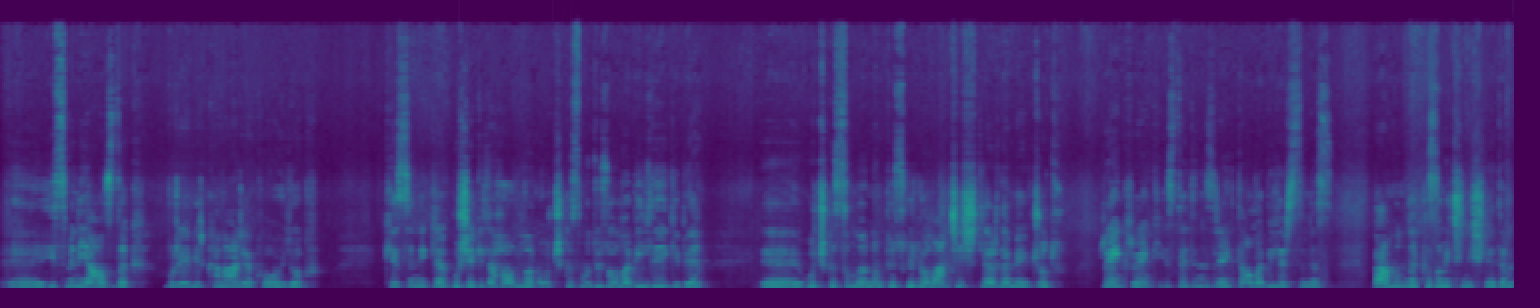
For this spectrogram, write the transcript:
Ee, ismini yazdık. Buraya bir kanarya koyduk. Kesinlikle bu şekilde havluların uç kısmı düz olabildiği gibi e, uç kısımlarının püsküllü olan çeşitleri de mevcut. Renk renk istediğiniz renkte alabilirsiniz. Ben bunu da kızım için işledim.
